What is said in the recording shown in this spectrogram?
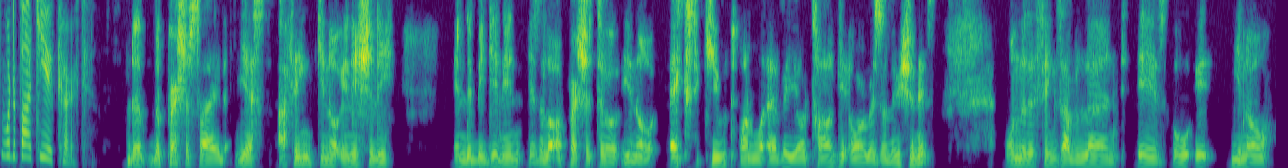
What about you, Kirk? The the pressure side, yes. I think you know initially, in the beginning, is a lot of pressure to you know execute on whatever your target or resolution is one of the things I've learned is, oh, it, you know,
